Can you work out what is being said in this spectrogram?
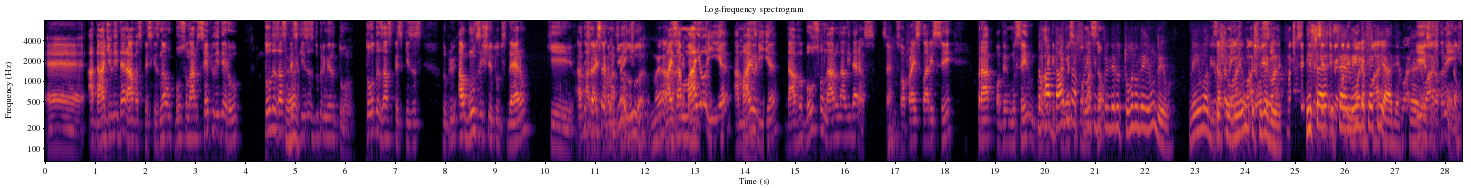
é, Haddad liderava as pesquisas. Não, Bolsonaro sempre liderou todas as é. pesquisas do primeiro turno. Todas as pesquisas do alguns institutos deram que a, a diferença era que tinha Lula, não era mas a maioria, a maioria dava Bolsonaro na liderança, certo? Só para esclarecer, para não sei, não, a Haddad na frente no primeiro turno nenhum deu. Nenhuma exatamente, nenhum Isso é, isso é lenda que é criada. Eu, é. Isso, acho, exatamente. Então,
